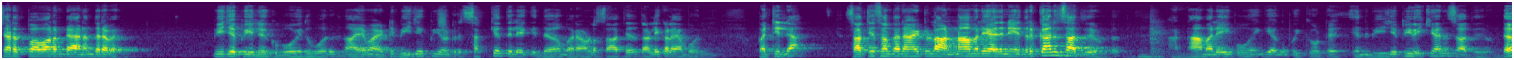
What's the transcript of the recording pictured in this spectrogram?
ശരത് പവാറിന്റെ അനന്തരവൻ. ബി ജെ പിയിലേക്ക് പോയതുപോലെ ഒരു നയമായിട്ട് ബി ജെ പിയുമായിട്ടൊരു സഖ്യത്തിലേക്ക് ഇദ്ദേഹം വരാനുള്ള സാധ്യത തള്ളിക്കളയാൻ പോലും പറ്റില്ല. സത്യസന്ധനായിട്ടുള്ള അണ്ണാമലയെ അതിനെ എതിർക്കാനും സാധ്യതയുണ്ട്. അണ്ണാമലയിൽ പോയെങ്കിൽ അങ്ങ് പൊയ്ക്കോട്ടെ എന്ന് ബി ജെ പി വയ്ക്കാനും സാധ്യതയുണ്ട്.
